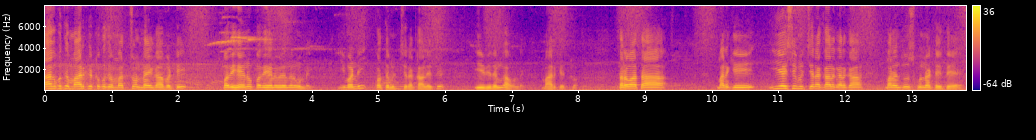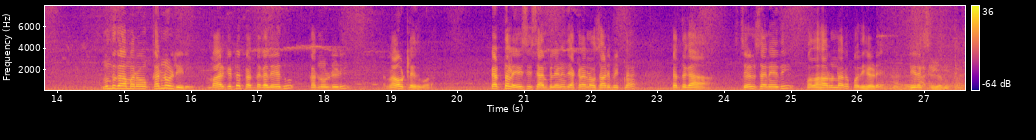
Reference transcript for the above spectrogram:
కాకపోతే మార్కెట్లో కొద్దిగా మచ్చ ఉన్నాయి కాబట్టి పదిహేను పదిహేను వేల వందలు ఉన్నాయి. ఇవ్వండి కొత్త మిర్చి రకాలు అయితే ఈ విధంగా ఉన్నాయి మార్కెట్లో. తర్వాత మనకి ఏసీ మిర్చి రకాలు కనుక మనం చూసుకున్నట్టయితే ముందుగా మనం కర్నూలు డీడీ మార్కెట్లో పెద్దగా లేదు కర్నూలు డీడీ రావట్లేదు కూడా. పెట్టలు ఏసీ శాంపిల్ అనేది ఎక్కడైనా ఒకసారి పెట్టినా పెద్దగా సేల్స్ అనేది పదహారున్నర పదిహేడే డీలక్స్ జరుగుతుంది.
